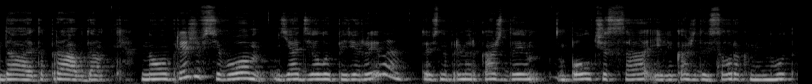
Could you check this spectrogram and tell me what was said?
Да, это правда. Но прежде всего я делаю перерывы. То есть, например, каждые полчаса или каждые 40 минут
